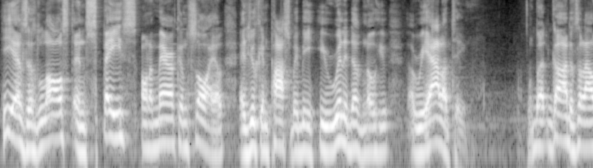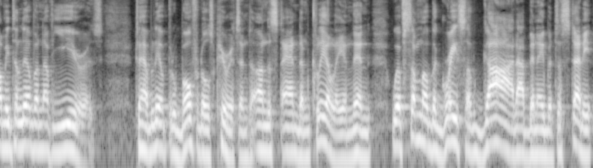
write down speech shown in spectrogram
He is as lost in space on American soil as you can possibly be. He really doesn't know reality. But God has allowed me to live enough years to have lived through both of those periods and to understand them clearly. And then with some of the grace of God, I've been able to study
